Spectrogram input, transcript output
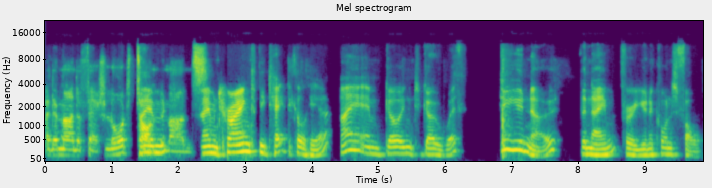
I demand a fact. Lord Thom I'm- demands. I'm trying to be tactical here. I am going to go with Do you know the name for a unicorn's foal?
